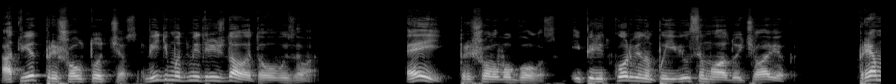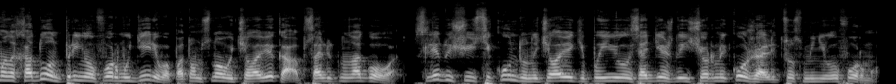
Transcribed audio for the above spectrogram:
Ответ пришел тотчас. Видимо, Дмитрий ждал этого вызова. «Эй!» — пришел его голос, и перед Корвином появился молодой человек. Прямо на ходу он принял форму дерева, потом снова человека, абсолютно нагого. Следующую секунду на человеке появилась одежда из черной кожи, а лицо сменило форму.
